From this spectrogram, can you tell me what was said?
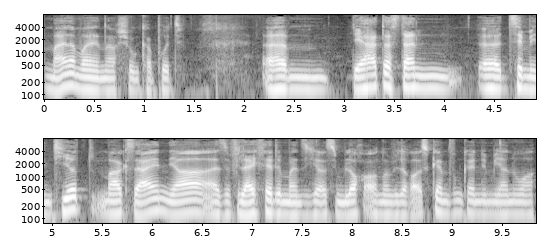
meiner Meinung nach schon kaputt. Ähm, der hat das dann äh, zementiert, mag sein, ja. Also vielleicht hätte man sich aus dem Loch auch noch wieder rauskämpfen können im Januar.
